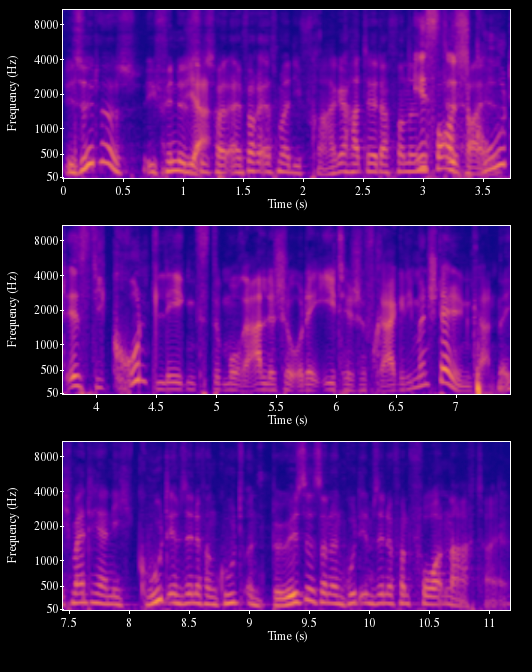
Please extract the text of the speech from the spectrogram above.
Ich sehe das. Ich finde, es ja. ist halt einfach erstmal die Frage, hat er davon einen ist Vorteil? Ist es gut, ist die grundlegendste moralische oder ethische Frage, die man stellen kann. Ich meinte ja nicht gut im Sinne von gut und böse, sondern gut im Sinne von Vor- und Nachteil.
